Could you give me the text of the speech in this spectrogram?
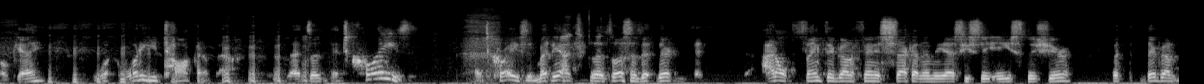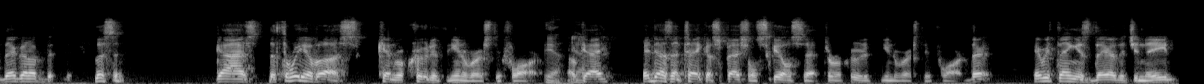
Okay, what, what are you talking about? That's a, that's crazy. That's crazy. But yeah, let's listen. They're, I don't think they're going to finish second in the SEC East this year, but they're going. They're going to listen, guys. The three of us can recruit at the University of Florida. Yeah. Okay. Yeah. It doesn't take a special skill set to recruit at the University of Florida. There, everything is there that you need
